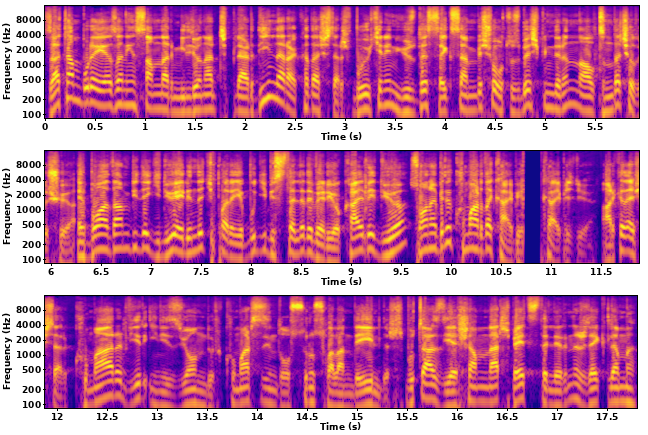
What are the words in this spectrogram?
Zaten buraya yazan insanlar milyoner tipler değiller arkadaşlar. Bu ülkenin %85'i 35 bin liranın altında çalışıyor. E bu adam bir de gidiyor elindeki parayı bu gibi sitelere veriyor, kaybediyor. Sonra bir de kumarda kaybediyor. Kaybediyor. Arkadaşlar kumar bir inizyondur. Kumar sizin dostunuz falan değildir. Bu tarz yaşamlar bet sitelerinin reklamı.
